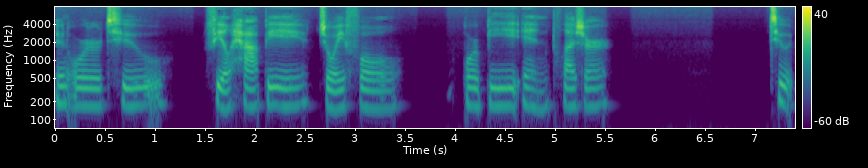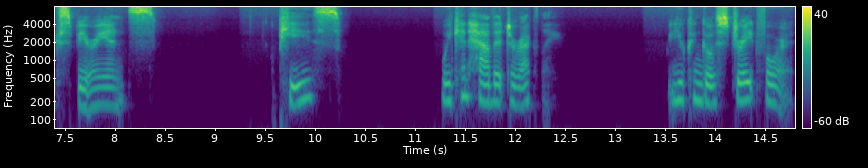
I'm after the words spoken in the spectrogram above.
in order to feel happy, joyful, or be in pleasure to experience peace, we can have it directly. You can go straight for it.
